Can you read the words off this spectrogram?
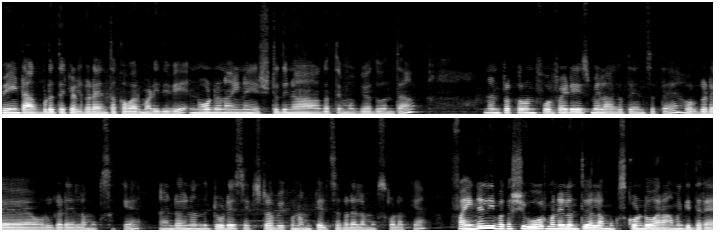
ಪೇಂಟ್ ಆಗಿಬಿಡುತ್ತೆ ಕೆಳಗಡೆ ಅಂತ ಕವರ್ ಮಾಡಿದ್ದೀವಿ. ನೋಡೋಣ ಇನ್ನು ಎಷ್ಟು ದಿನ ಆಗುತ್ತೆ ಮುಗಿಯೋದು ಅಂತ. ನನ್ನ ಪ್ರಕಾರ ಒಂದು ಫೋರ್ ಫೈವ್ ಡೇಸ್ ಮೇಲೆ ಆಗುತ್ತೆ ಅನಿಸುತ್ತೆ ಹೊರಗಡೆ, ಒಳಗಡೆ ಎಲ್ಲ ಮುಗಿಸೋಕ್ಕೆ. ಆ್ಯಂಡ್ ಇನ್ನೊಂದು ಟೂ ಡೇಸ್ ಎಕ್ಸ್ಟ್ರಾ ಬೇಕು ನಮ್ಮ ಕೆಲಸಗಳೆಲ್ಲ ಮುಗಿಸ್ಕೊಳ್ಳೋಕ್ಕೆ. ಫೈನಲಿ ಇವಾಗ ಶಿವೋರ್ ಮನೇಲಂತೂ ಎಲ್ಲ ಮುಗಿಸ್ಕೊಂಡು ಆರಾಮಾಗಿದ್ದಾರೆ.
